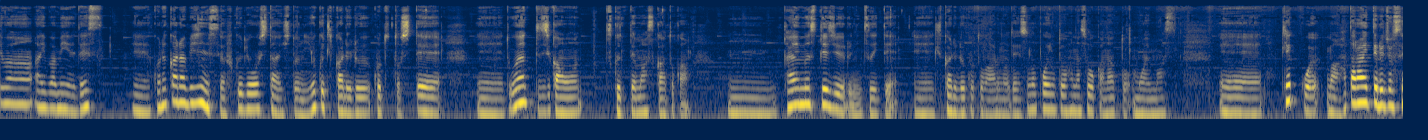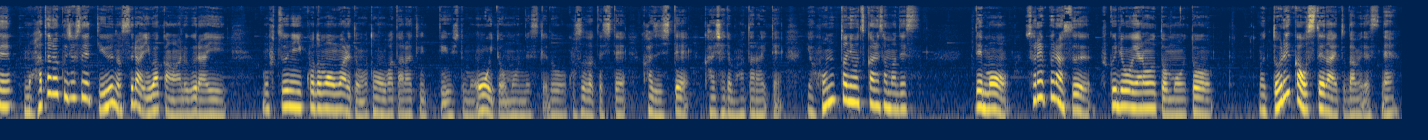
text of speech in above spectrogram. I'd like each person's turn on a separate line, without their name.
ちは、相葉美優です、えー、これからビジネスや副業をしたい人によく聞かれることとして、えー、どうやって時間を作ってますかとかうんタイムスケジュールについて、えー、聞かれることがあるのでそのポイントを話そうかなと思います。え結構、まあ、働いてる女性もう働く女性っていうのすら違和感あるぐらいもう普通に子供生まれても共働きっていう人も多いと思うんですけど子育てして家事して会社でも働いていや本当にお疲れ様です。でもそれプラス副業をやろうと思うと、まあ、どれかを捨てないとダメですね。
